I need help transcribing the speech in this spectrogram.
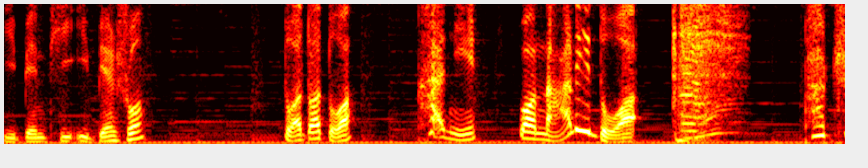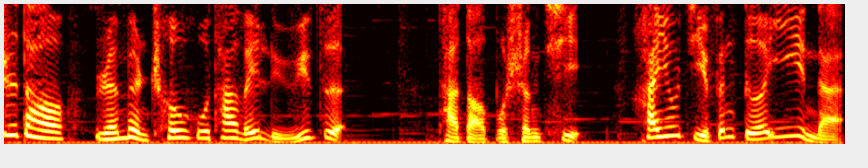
一边踢一边说：“躲躲躲，看你往哪里躲。”他知道人们称呼他为驴子，他倒不生气，还有几分得意呢。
